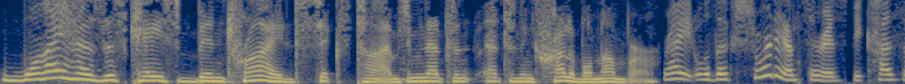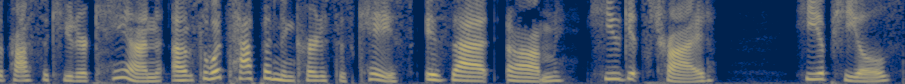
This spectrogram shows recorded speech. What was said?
Why has this case been tried six times? I mean, that's an that's an incredible number. Right. Well, the short answer is because the prosecutor can. Um, so what's happened in Curtis's case is that um, he gets tried, he appeals,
